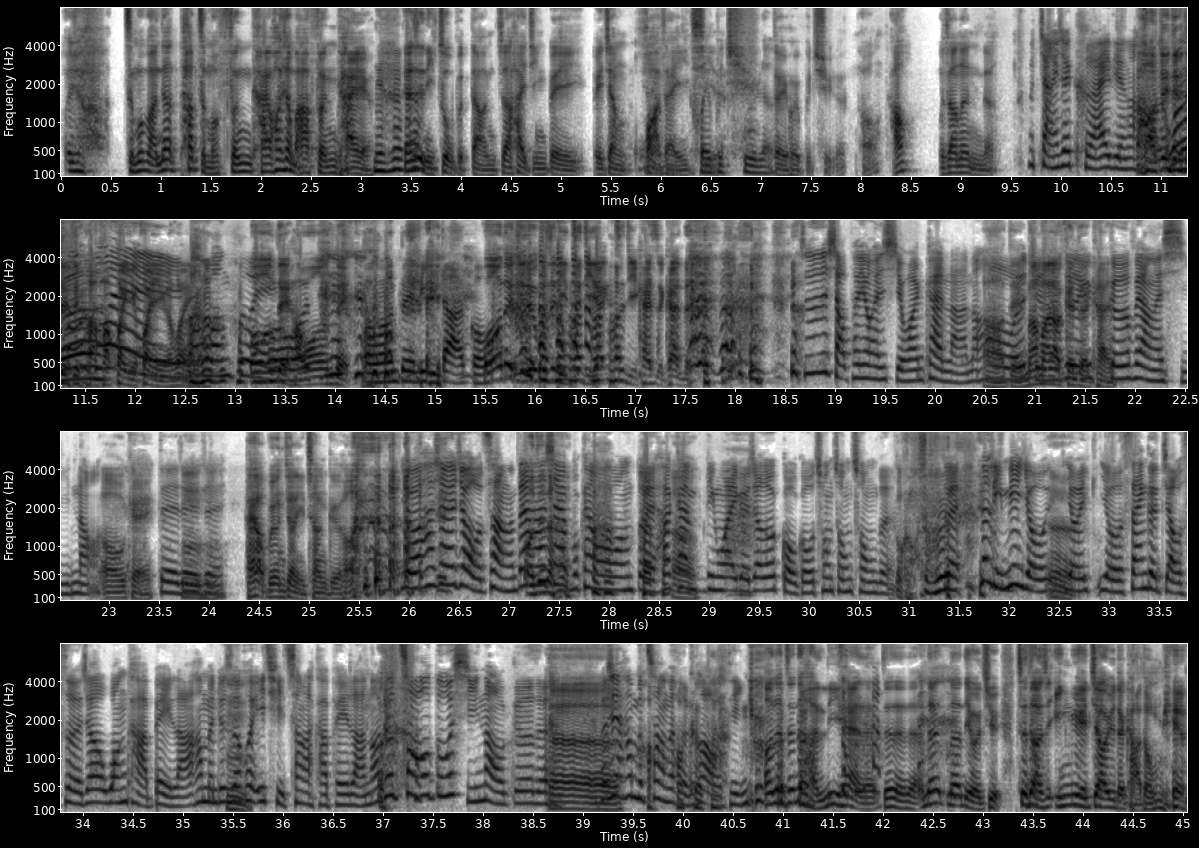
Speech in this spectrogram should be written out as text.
哎呀，怎么把那他怎么分开？我好想把它分开啊，但是你做不到，你知道它已经被被这样画在一起了，回不去了。对，回不去了。好，好，我知道那你呢？我讲一些可爱一点的啊好。对对对好欢迎欢迎欢迎汪汪队，汪汪队好汪汪队。汪汪队立大功。汪汪队绝对不是你自己自己开始看的，就是小朋友很喜欢看啦，然啊后我就对妈妈要觉得这跟着看。个歌非常的洗脑。哦 OK，对对对还好不用叫你唱歌哈。有啊，他现在叫我唱，但是他现在不看汪汪队，他 看嗯另外一个叫做狗狗冲冲冲的。狗狗冲对，那里面有嗯有有三个角色叫汪卡贝拉，他们就是嗯会一起唱阿卡贝拉，然后就超多洗脑歌的，呃而且他们唱的很好听。哦，那真的很厉害的，真的真的，那那有趣，这倒是音乐教育的卡通片。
